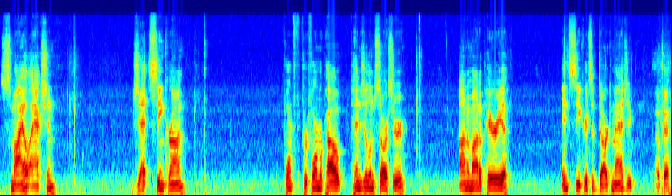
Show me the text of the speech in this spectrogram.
Smile Action. Jet Synchron. Performer Power Pendulum Sorcerer. Onomatopoeia. And Secrets of Dark Magic. Okay.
